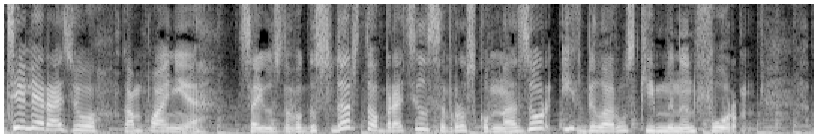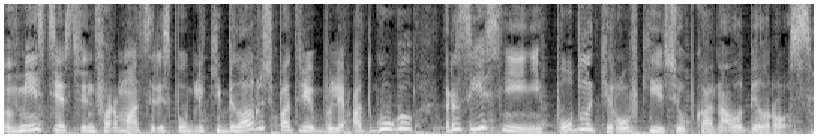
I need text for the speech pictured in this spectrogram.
Телерадиокомпания Союзного государства обратилась в Роскомнадзор и в белорусский Мининформ. В Министерстве информации Республики Беларусь потребовали от Google разъяснений по блокировке YouTube-канала «Белрос».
